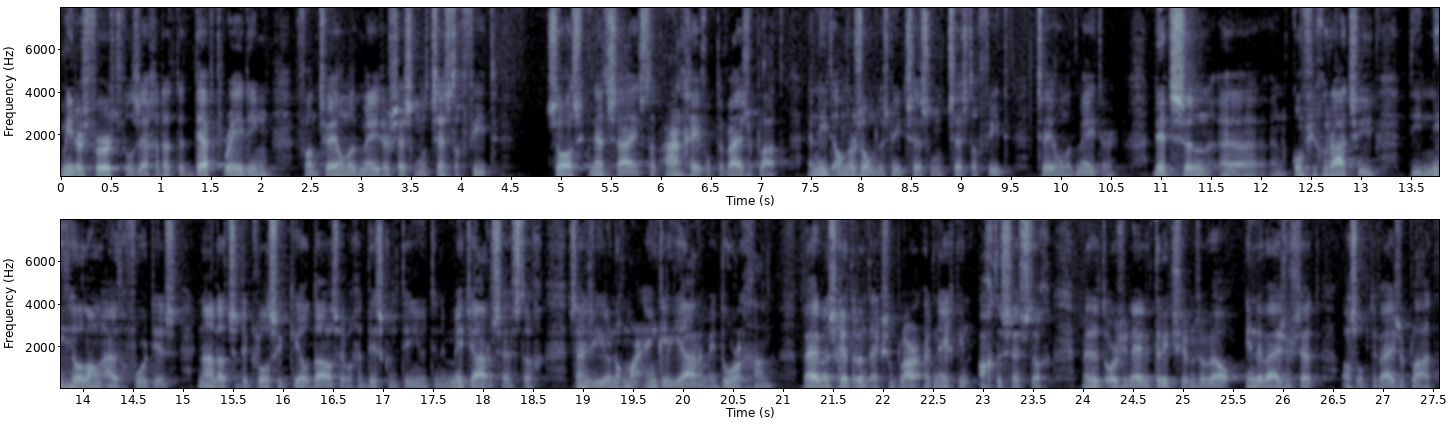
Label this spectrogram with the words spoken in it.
Meters first wil zeggen dat de depth rating van 200 meter, 660 feet, zoals ik net zei, staat aangegeven op de wijzerplaat. En niet andersom, dus niet 660 feet, 200 meter. Dit is een, uh, een configuratie die niet heel lang uitgevoerd is. Nadat ze de Classic Guild Dials hebben gediscontinued in de mid jaren 60, zijn ze hier nog maar enkele jaren mee doorgegaan. Wij hebben een schitterend exemplaar uit 1968 met het originele tritium zowel in de wijzerset als op de wijzerplaat.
